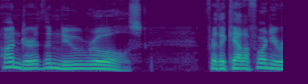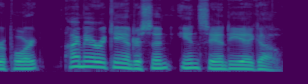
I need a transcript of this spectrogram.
under the new rules. For the California Report, I'm Erik Anderson in San Diego.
